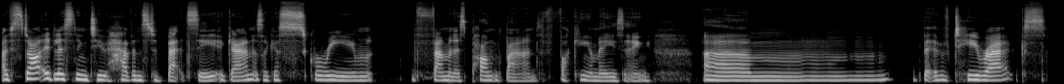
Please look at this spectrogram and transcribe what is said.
I've started listening to Heavens to Betsy again. It's like a scream feminist punk band. Fucking amazing. Um, bit of T Rex.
